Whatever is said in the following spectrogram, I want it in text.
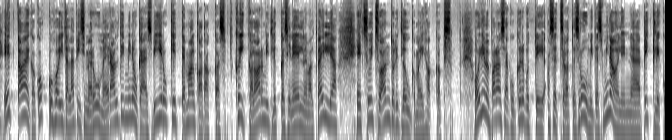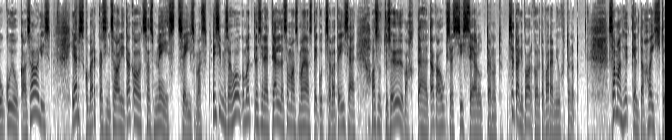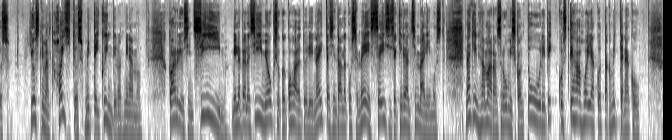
et aega kokku hoida, läbisime ruume eraldi, minu käes viirukid, temal kadakas. kõik alarmid lükkasin eelnevalt välja, et suitsuandurid lõugama ei hakkaks. olime parasjagu kõrvuti asetsevates ruumides, mina olin äh, pikliku kujuga saalis. järsku märkasin saali tagaotsas meest seismas. esimese hooga mõtlesin, et jälle samas majas tegutseva teise asutuse öövaht äh, tagauksest sisse jalutanud. seda oli paar korda varem juhtunud. samal hetkel ta haihtus haihtus just nimelt haihtus, mitte ei kõndinud minema. karjusin Siim, mille peale Siim jooksuga kohale tuli, näitasin talle, kus see mees seisis ja kirjeldasin välimust. nägin hämaras ruumis kontuuri, pikkust, kehahoiakut, aga mitte nägu.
